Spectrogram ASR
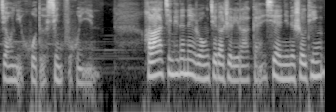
教你获得幸福婚姻。好啦，今天的内容就到这里了，感谢您的收听。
